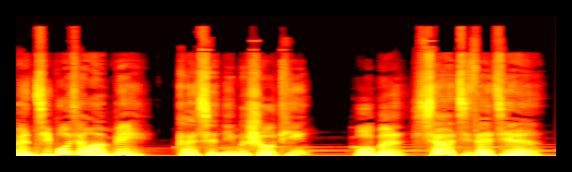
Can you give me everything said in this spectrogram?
本集播讲完毕，感谢您的收听，我们下集再见。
